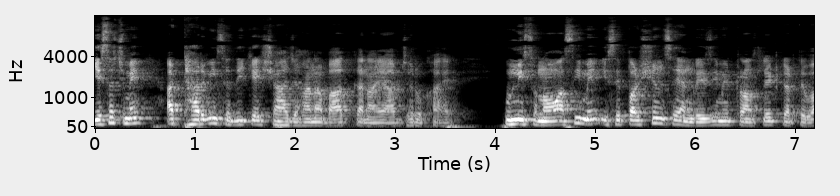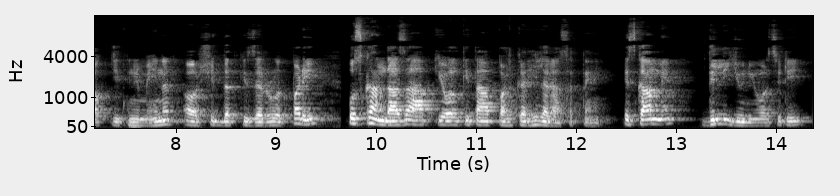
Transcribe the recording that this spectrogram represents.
ये सच में 18वीं सदी के शाहजहानाबाद का नायाब झरोखा है। उन्नीस सौ नवासी में इसे पर्शियन से अंग्रेज़ी में ट्रांसलेट करते वक्त जितनी मेहनत और शिद्दत की ज़रूरत पड़ी, उसका अंदाज़ा आप केवल किताब पढ़कर ही लगा सकते हैं। इस काम में Delhi university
